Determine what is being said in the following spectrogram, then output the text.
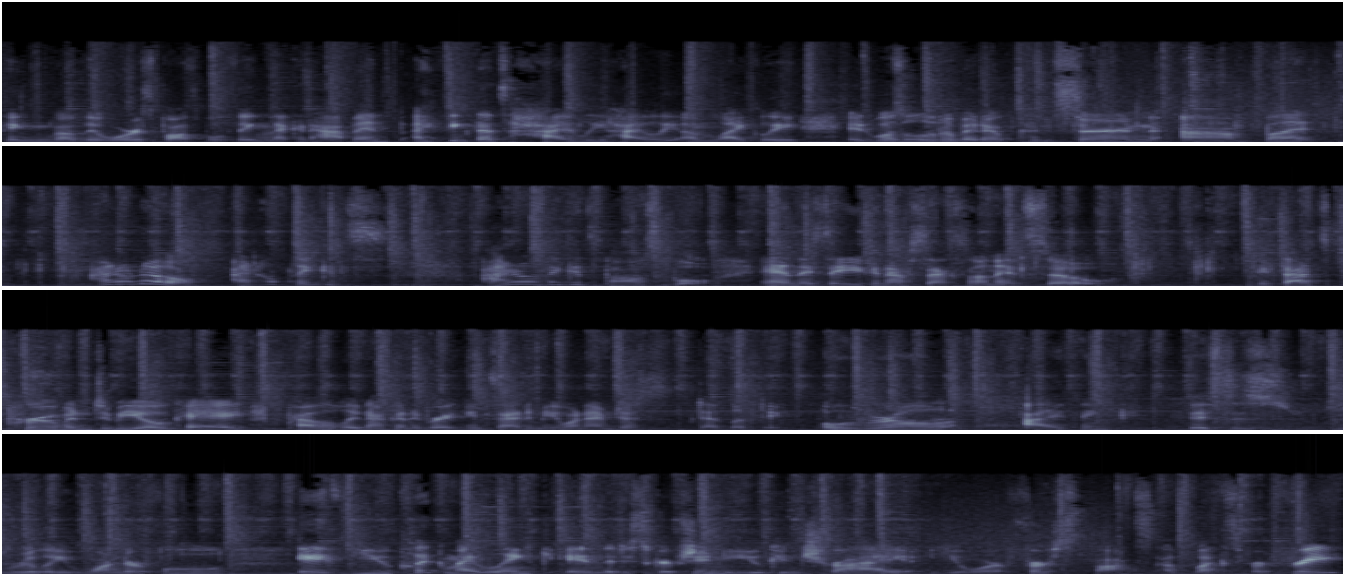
thinking about the worst possible thing that could happen. I think that's highly, highly unlikely. It was a little bit of concern, um, but I don't know. I don't think it's, I don't think it's possible. And they say you can have sex on it, so if that's proven to be okay, probably not gonna break inside of me when I'm just deadlifting. Overall, I think this is really wonderful. If you click my link in the description, you can try your first box of Flex for free.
